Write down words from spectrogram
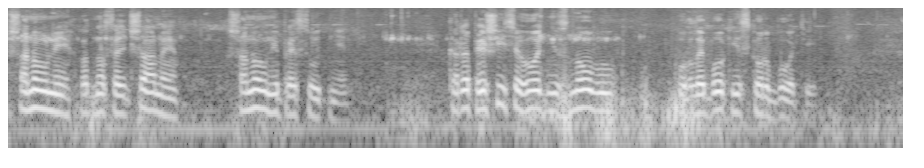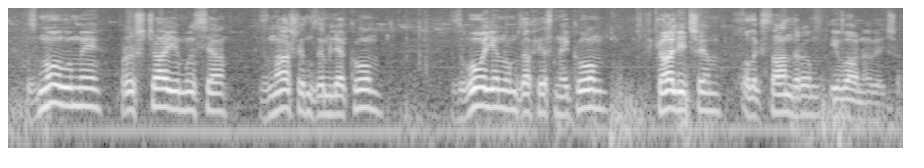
Шановні односельчани, шановні присутні, Карапеші сьогодні знову у глибокій скорботі. Знову ми прощаємося з нашим земляком, з воїном, захисником, ткалічем Олександром Івановичем.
